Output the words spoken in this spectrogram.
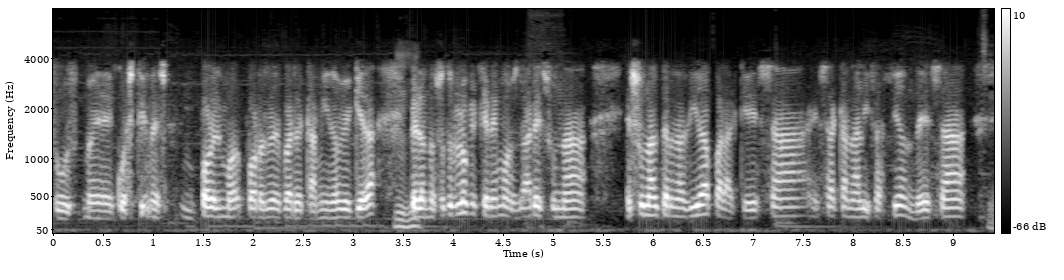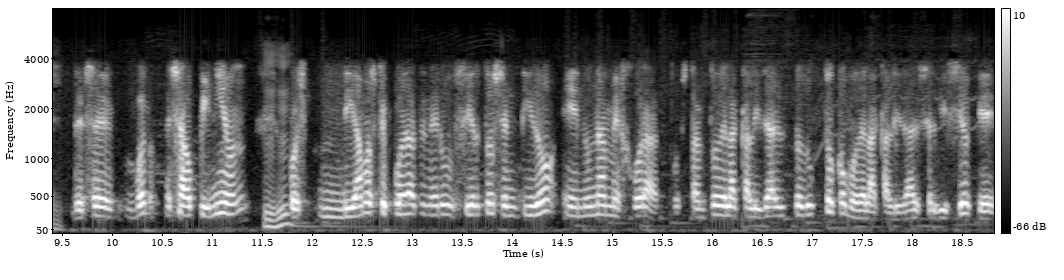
sus eh, cuestiones por el, por el por el camino que quiera pero nosotros lo que queremos dar es una es una alternativa para que esa esa canalización de esa Sí. de ese bueno esa opinión pues digamos que pueda tener un cierto sentido en una mejora pues tanto de la calidad del producto como de la calidad del servicio que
